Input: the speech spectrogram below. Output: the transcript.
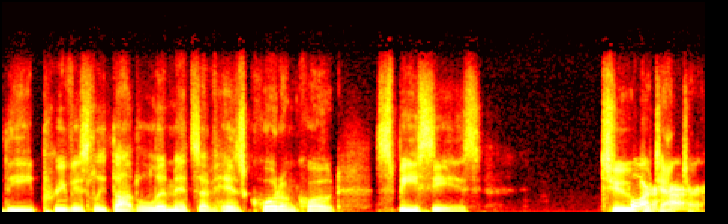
the previously thought limits of his quote unquote species to For protect her. her.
